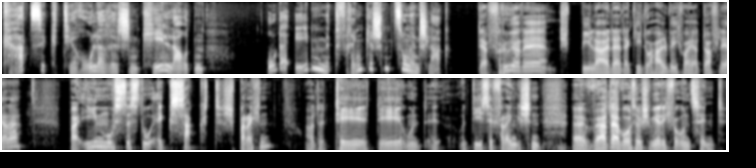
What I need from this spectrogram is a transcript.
kratzig tirolerischen Kehllauten oder eben mit fränkischem Zungenschlag. Der frühere Spielleiter, der Guido Halbig, war ja Dorflehrer. Bei ihm musstest du exakt sprechen, also T, D und, äh, und diese fränkischen äh, Wörter, wo so schwierig für uns sind.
